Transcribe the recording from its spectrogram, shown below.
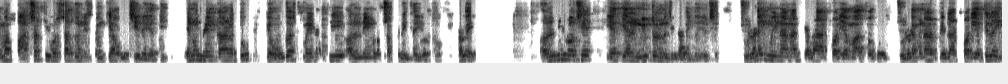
એમાં પાછળથી વરસાદોની સંખ્યા ઓછી રહી હતી. એનું મેઇન કારણ હતું કે ઓગસ્ટ મહિનાથી અલનીનો સક્રિય થયો હતો. હવે અલનીનો છે એ અત્યારે ન્યુટ્રલ નજીક આવી ગયો છે. જુલાઈ મહિનાના છેલ્લા અઠવાડિયામાં અથવા તો જુલાઈ મહિનાના પહેલા અઠવાડિયાથી લઈ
